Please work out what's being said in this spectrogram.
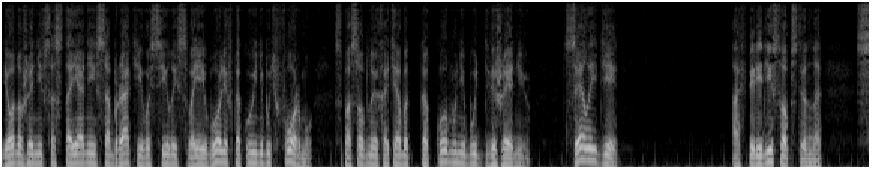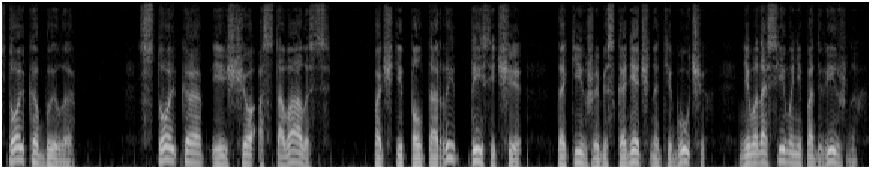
и он уже не в состоянии собрать его силой своей воли в какую-нибудь форму, способную хотя бы к какому-нибудь движению. Целый день а впереди, собственно, столько было, столько и еще оставалось, почти полторы тысячи таких же бесконечно тягучих, невыносимо неподвижных,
